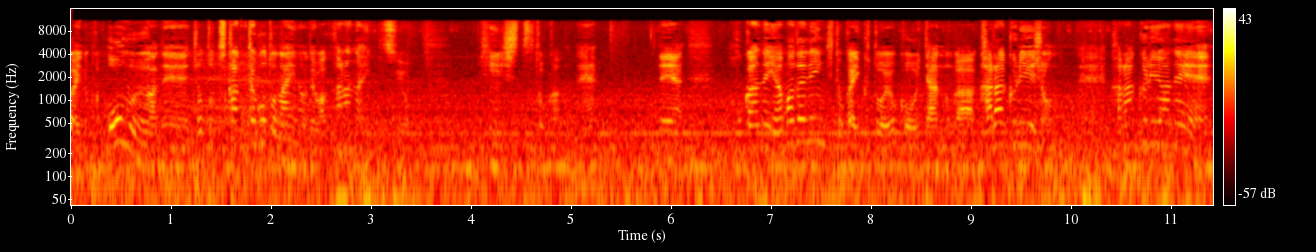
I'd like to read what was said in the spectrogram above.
がいいのか。オウムはね、ちょっと使ったことないのでわからないんですよ。品質とかがね。で、他ね、ヤマダ電機とか行くとよく置いてあるのが、カラークリエーションね。カラクリはね、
